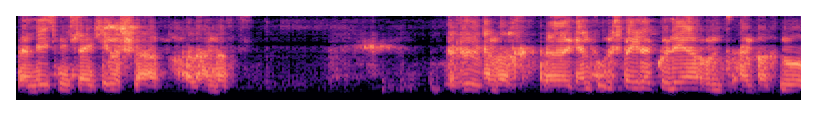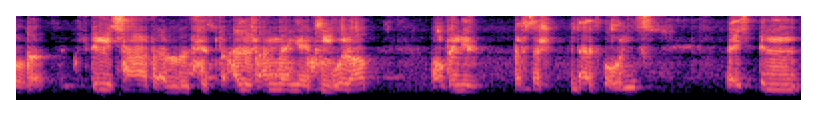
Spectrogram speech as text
dann lege ich mich gleich hin und schlafe. Also anders. Das ist einfach äh, ganz unspektakulär und einfach nur ziemlich hart. Also das ist jetzt alles andere hier im Urlaub, auch wenn die öfter sind als bei uns. Ich bin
